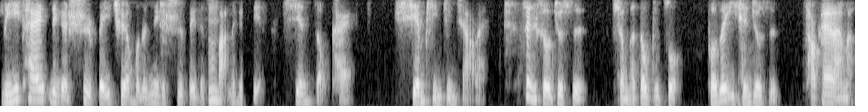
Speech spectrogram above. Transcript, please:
离开那个是非圈或者那个是非的 spot 那个点，先走开，先平静下来。这个时候就是什么都不做，否则以前就是吵开来嘛，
